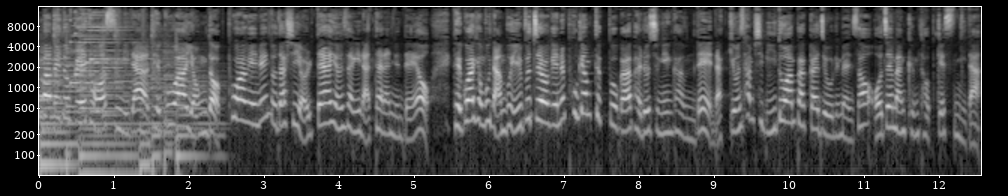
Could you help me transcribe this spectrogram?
지난밤에도 꽤 더웠습니다. 대구와 영덕, 포항에는 또다시 열대야 현상이 나타났는데요. 대구와 경북 남부 일부 지역에는 폭염특보가 발효 중인 가운데 낮 기온 32도 안팎까지 오르면서 어제만큼 덥겠습니다.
